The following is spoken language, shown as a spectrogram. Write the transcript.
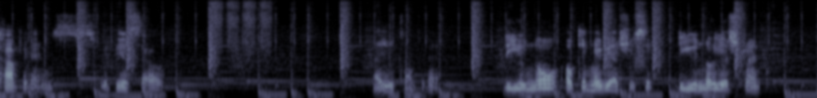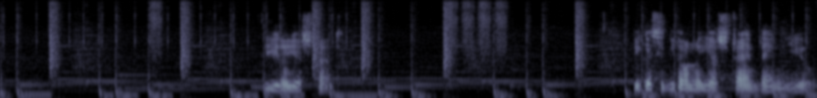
confident with yourself? Are you confident? Do you know? Okay, maybe I should say, do you know your strength? Do you know your strength? Because if you don't know your strength, then you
